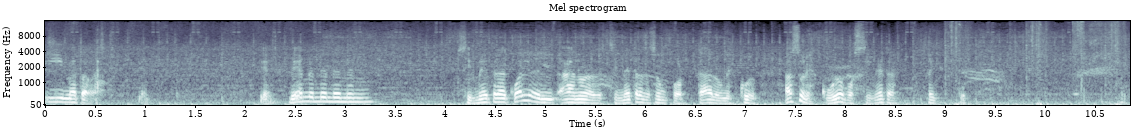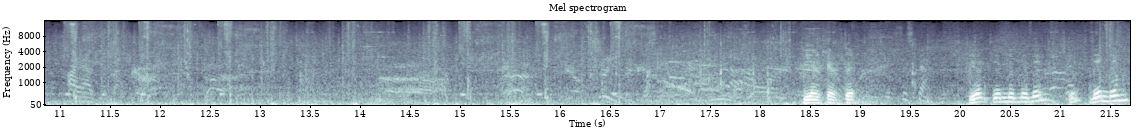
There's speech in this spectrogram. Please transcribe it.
Y mató a Bastion. Bien, bien, bien, bien. bien. Simetra, ¿cuál es el...? Ah, no, Simetra es un portal, un escudo. Haz un escudo por Simetra. Bien, gente. Bien, bien, bien, bien, bien, bien, bien.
